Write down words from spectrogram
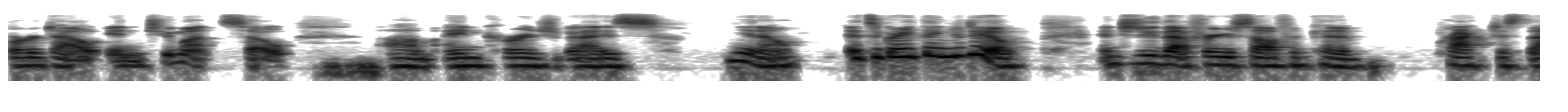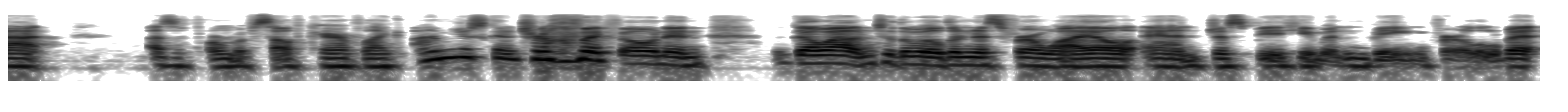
burnt out in two months? So um, I encourage you guys, you know, it's a great thing to do and to do that for yourself and kind of practice that as a form of self-care of like i'm just going to turn off my phone and go out into the wilderness for a while and just be a human being for a little bit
